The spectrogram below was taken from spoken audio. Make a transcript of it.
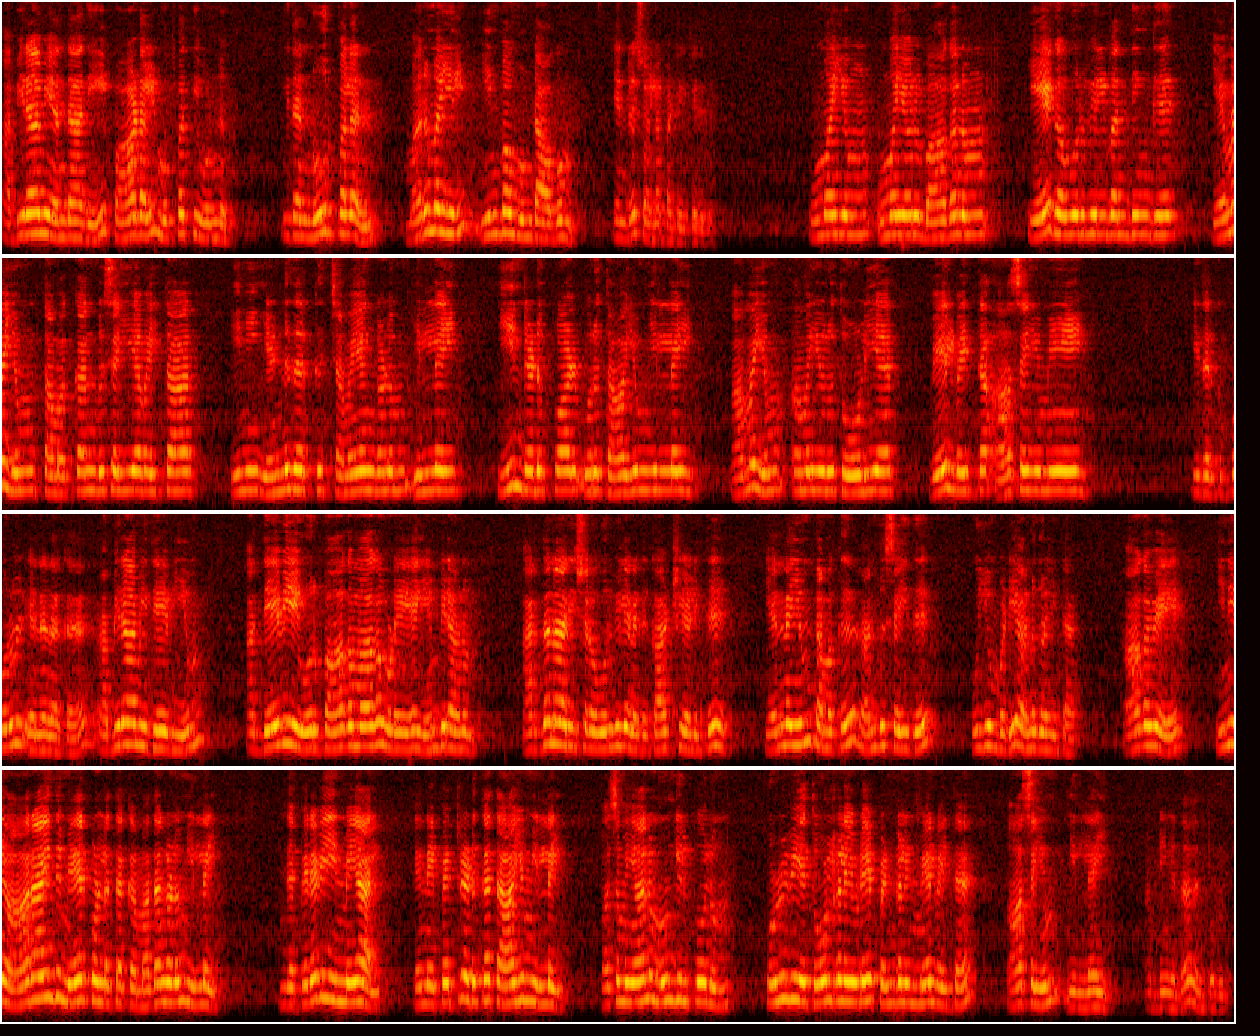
அபிராமி அந்தாதி பாடல் முப்பத்தி ஒன்று. இதன் நூற்பலன் மறுமையில் இன்பம் உண்டாகும் என்று சொல்லப்பட்டிருக்கிறது. உமையும் உமையொரு பாகனும் ஏக உருவில் வந்திங்கு எமையும் தமக்கன்பு செய்ய வைத்தார். இனி எண்ணுதற்குச் சமயங்களும் இல்லை ஈன்றெடுப்பாள் ஒரு தாயும் இல்லை. அமையும் அமையுறு தோழியர் வேல் வைத்த ஆசையுமே. இதற்கு பொருள் என்னன்னாக்க அபிராமி தேவியும் அத்தேவியை ஒரு பாகமாக உடைய எம்பிரானும் அர்த்தநாரீஸ்வர உருவில் எனக்கு காட்சி அளித்து என்னையும் தமக்கு அன்பு செய்து உய்யும்படி அனுகிரகித்தார். ஆகவே இனி ஆராய்ந்து மேற்கொள்ளத்தக்க மதங்களும் இல்லை. இந்த பிறவியின்மையால் என்னை பெற்றெடுக்க தாயும் இல்லை. பசுமையான மூங்கில் போலும் ஒழுவிய தோள்களையுடைய பெண்களின் மேல் வைத்த ஆசையும் இல்லை. அப்படிங்கிறது தான் அதன் பொருள்.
